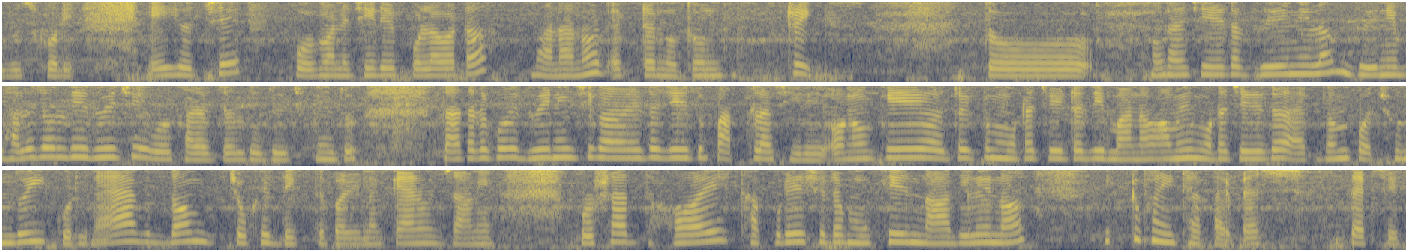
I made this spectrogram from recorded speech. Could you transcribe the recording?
ইউজ করি। এই হচ্ছে মানে চিঁড়ের পোলাওয়াটা বানানোর একটা নতুন ট্রিক্স তো ওখানে চিনিটা ধুয়ে নিলাম। ধুয়ে নিয়ে ভালো জল দিয়ে ধুয়েছি, এবার খারাপ জল দিয়ে ধুয়েছি। কিন্তু তাড়াতাড়ি করে ধুয়ে নিয়েছি কারণ এটা যেহেতু পাতলা চিড়ে অনেকে হয়তো একটু মোটা চিড়িটা দিয়ে বানাও। আমি মোটা চিড়েটা একদম পছন্দই করি না, একদম চোখে দেখতে পারি না, কেন জানি প্রসাদ হয় ঠাকুরের, সেটা মুখে না দিলে নয়, একটুখানি ঠেকায়, ব্যাস দ্যাটস ইট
